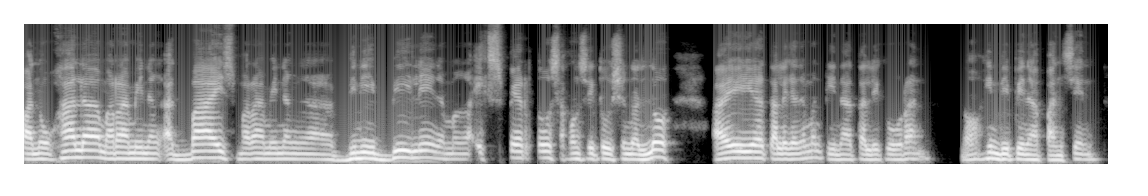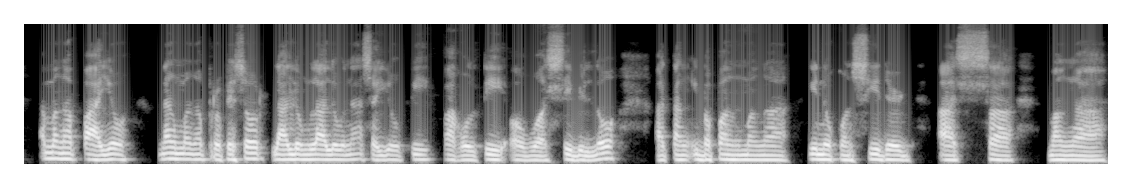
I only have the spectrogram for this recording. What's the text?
panukala, marami ng advice, marami ng uh, binibili ng mga eksperto sa constitutional law ay uh, talaga naman tinatalikuran no? Hindi pinapansin ang mga payo ng mga profesor, lalong-lalo na sa UP Faculty of uh, Civil Law at ang iba pang mga ino-considered as uh, mga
